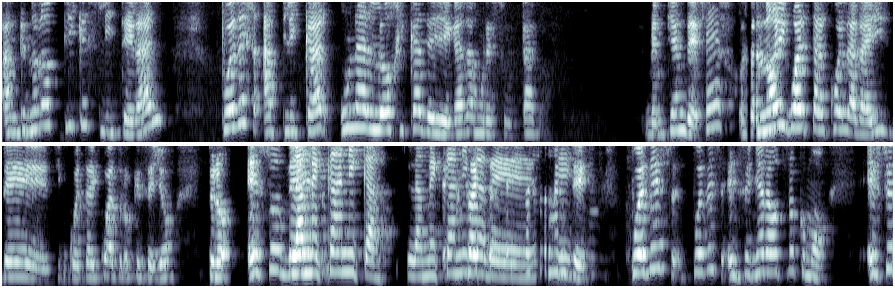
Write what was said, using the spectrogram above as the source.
aunque no lo apliques literal, puedes aplicar una lógica de llegar a un resultado. ¿Me entiendes? O sea, no igual tal cual la raíz de 54, qué sé yo, pero eso de... La mecánica, la mecánica de... Exactamente. Puedes, puedes enseñar a otro como ese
